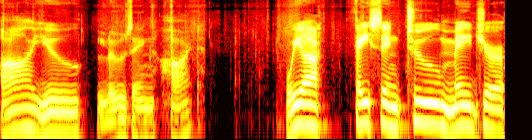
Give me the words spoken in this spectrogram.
are you losing heart? We are facing two major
